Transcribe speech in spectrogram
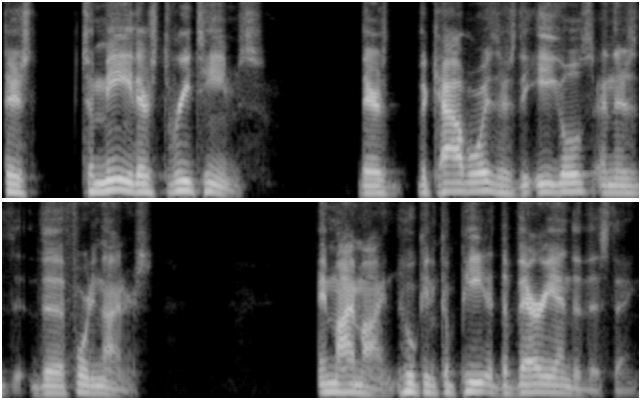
there's to me, there's three teams. There's the Cowboys, there's the Eagles, and there's the 49ers. In my mind, who can compete at the very end of this thing.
